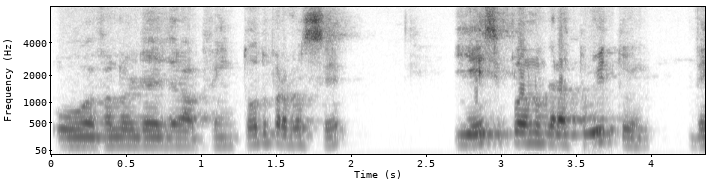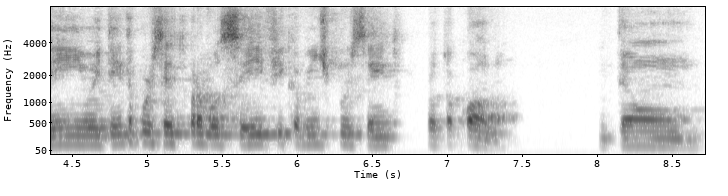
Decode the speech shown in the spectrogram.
o valor do airdrop vem todo para você. E esse plano gratuito vem 80% para você e fica 20% pro protocolo. Então,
